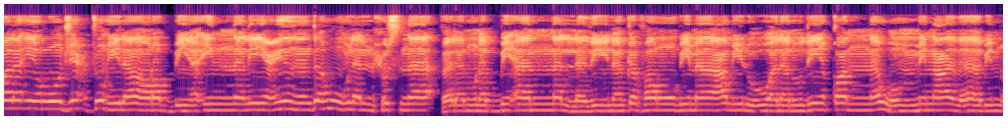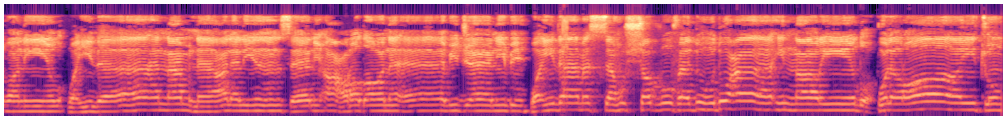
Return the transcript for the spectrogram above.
ولئن رجعت إلى ربي إن لي عنده للحسنى. فلننبئن الذين كفروا بما عملوا ولنذيقنهم من عذاب غليظ. وإذا أنعمنا على الإنسان أعرض ونآ بجانبه. وإذا مسه الشر فذو دعاء عريض. قل رأيتم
